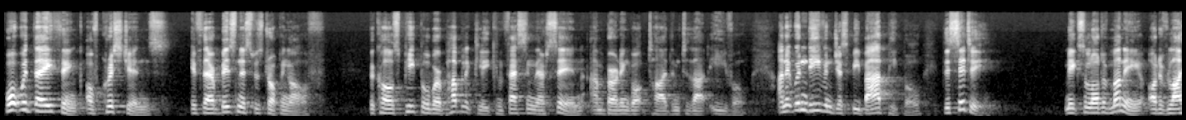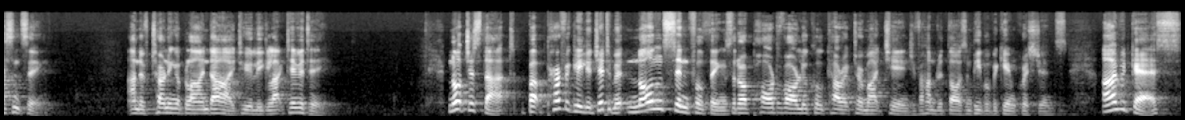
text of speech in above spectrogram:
What would they think of Christians if their business was dropping off because people were publicly confessing their sin and burning what tied them to that evil? And it wouldn't even just be bad people. The city makes a lot of money out of licensing and of turning a blind eye to illegal activity. Not just that, but perfectly legitimate, non sinful things that are part of our local character might change if 100,000 people became Christians. I would guess,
